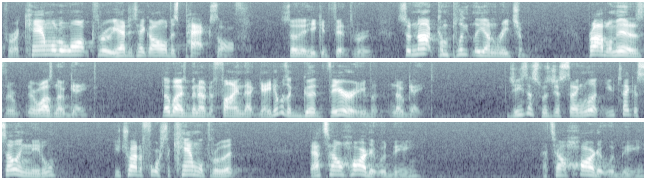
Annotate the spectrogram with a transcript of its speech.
For a camel to walk through, he had to take all of his packs off so that he could fit through. So, not completely unreachable. Problem is, there, there was no gate. Nobody's been able to find that gate. It was a good theory, but no gate. Jesus was just saying, look, you take a sewing needle, you try to force a camel through it, that's how hard it would be. That's how hard it would be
